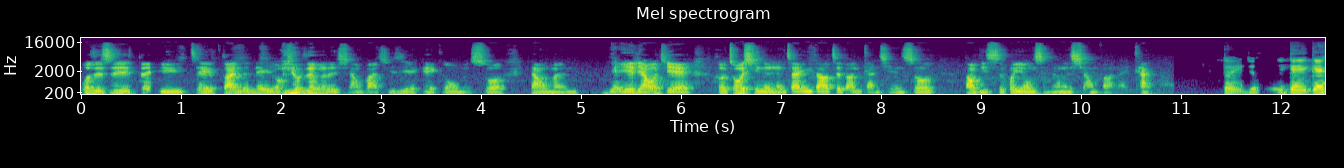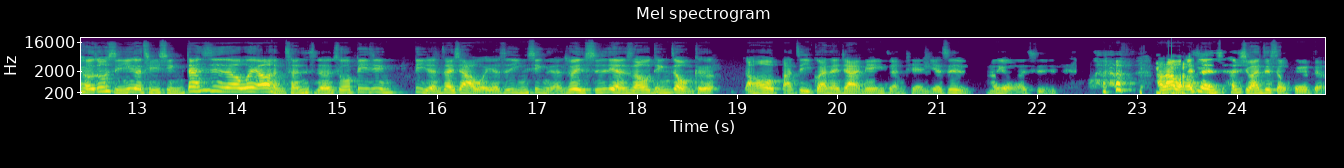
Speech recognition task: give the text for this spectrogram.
或者是对于这一段的内容 有任何的想法，其实也可以跟我们说，让我们也也了解合作型的人在遇到这段感情的时候，到底是会用什么样的想法来看。对，就是给给合作型一个提醒，但是呢，我也要很诚实的说，毕竟鄙人在下，我也是阴性人，所以十点的时候听这种歌，然后把自己关在家里面一整天，也是常有的事。好啦，我还是很很喜欢这首歌的，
